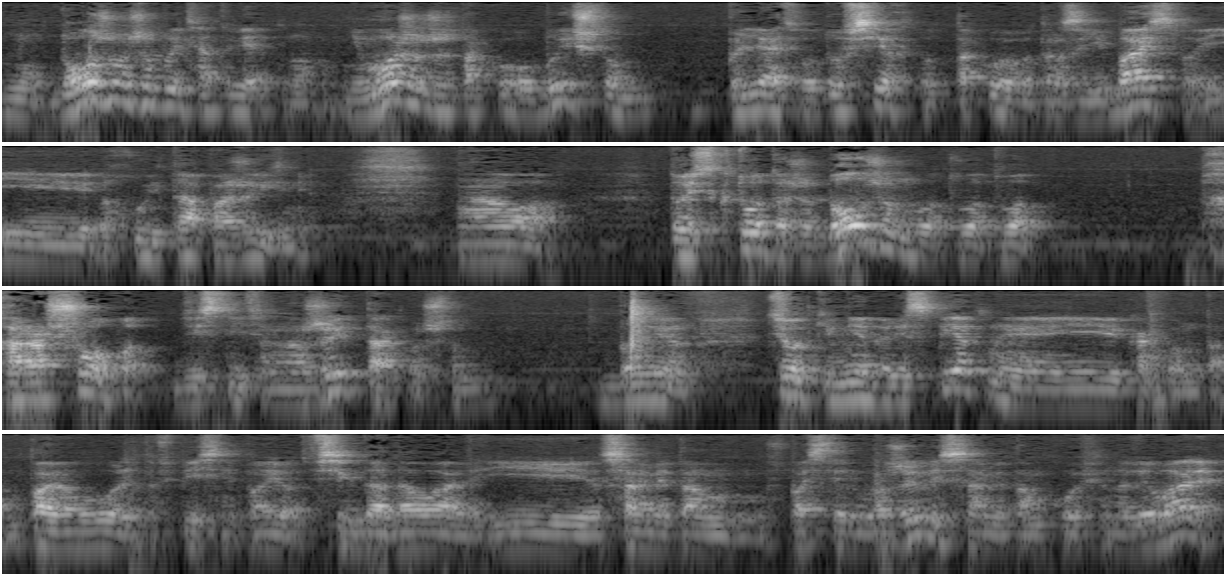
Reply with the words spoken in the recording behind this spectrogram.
ну, должен же быть ответ, но не может же такого быть, что, блядь, вот у всех тут такое вот разъебайство и хуета по жизни. А, вот. То есть кто-то же должен вот, вот, вот хорошо вот действительно жить так вот, чтобы, блин, тетки мега респектные, и как он там, Павел Волитов в песне поет, всегда давали, и сами там в постель ложились, сами там кофе наливали,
